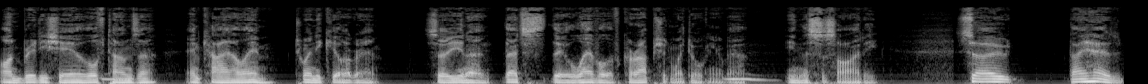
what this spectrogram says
on British Air, Lufthansa, mm. and KLM, 20 kilogram. So, you know, that's the level of corruption we're talking about mm. in the society. So they had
